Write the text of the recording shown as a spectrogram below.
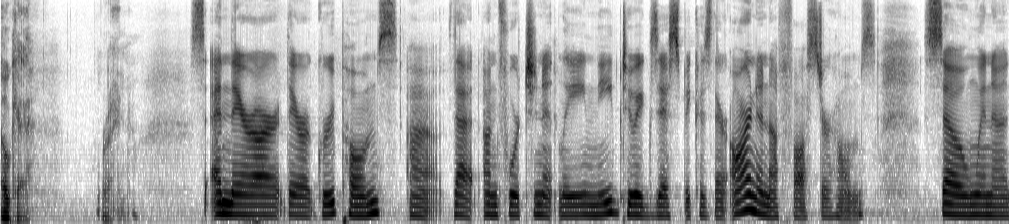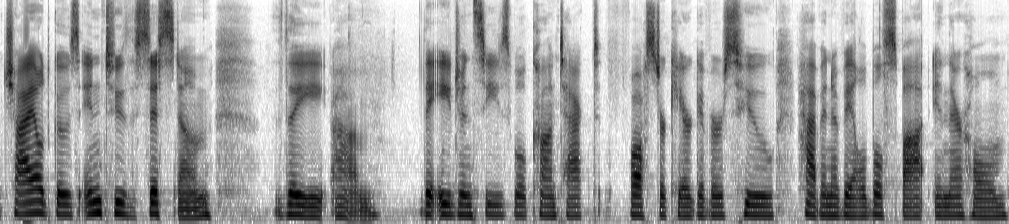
Okay. Right. S- and there are there are group homes uh, that unfortunately need to exist because there aren't enough foster homes. So when a child goes into the system, the um, the agencies will contact foster caregivers who have an available spot in their home.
